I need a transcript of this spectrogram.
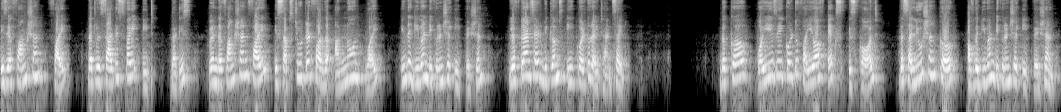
is a function phi that will satisfy it. That is, when the function phi is substituted for the unknown y in the given differential equation, left hand side becomes equal to right hand side. The curve y is equal to phi of x is called the solution curve of the given differential equation.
